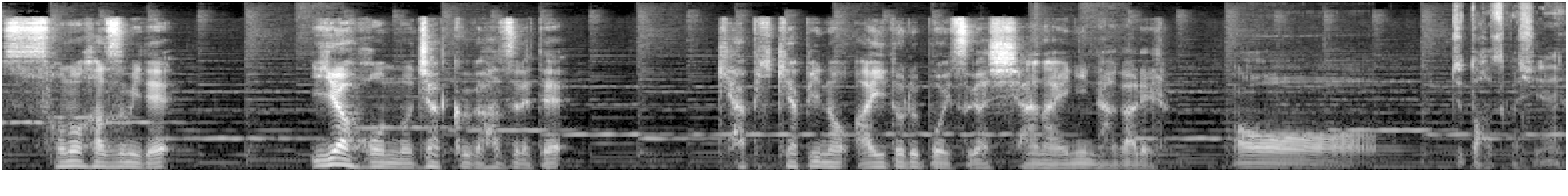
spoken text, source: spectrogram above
その弾みでイヤホンのジャックが外れてキャピキャピのアイドルボイスが車内に流れる。あー。ちょっと恥ずかしいね。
